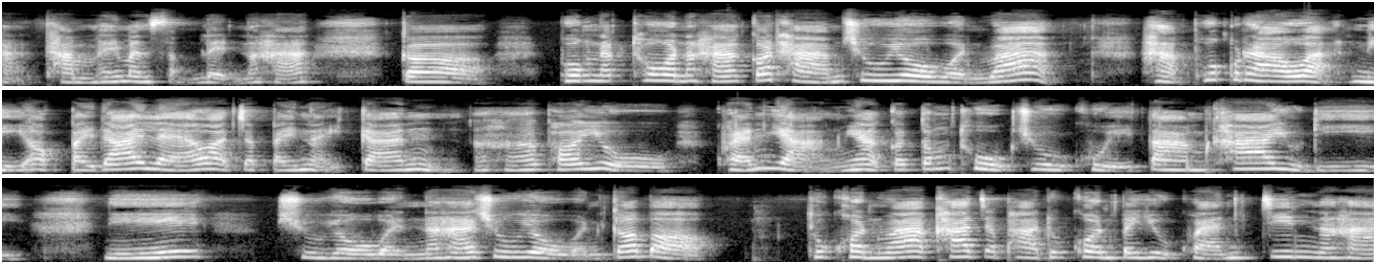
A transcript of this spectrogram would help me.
ค่ะทำให้มันสำเร็จนะคะ ก็พวกนักโทษนะคะ ก็ถามชูโยเหวินว่า หากพวกเราอะหนีออกไปได้แล้วอะจะไปไหนกันอ่าฮะเพราะอยู่แคว้นหยางเนี่ยก็ต้องถูกชูขุยตามฆ่าอยู่ดี นี้ชูโยเหวินนะคะ ชูโยเหวินก็บอกทุกคนว่าข้าจะพาทุกคนไปอยู่แคว้นจิ้นนะคะ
